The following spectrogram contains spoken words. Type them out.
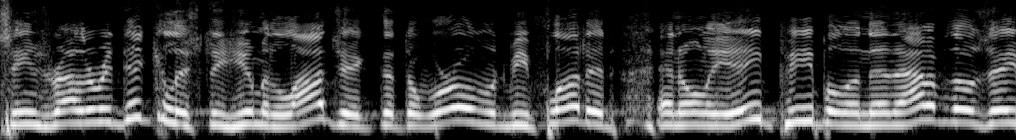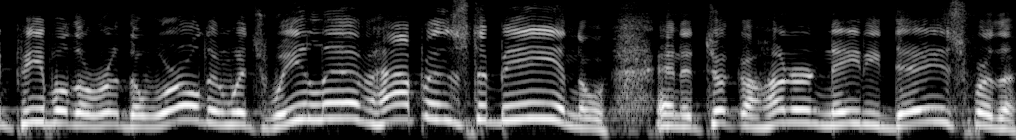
Seems rather ridiculous to human logic that the world would be flooded and only eight people, and then out of those eight people, the, the world in which we live happens to be, and, the, and it took 180 days for the,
